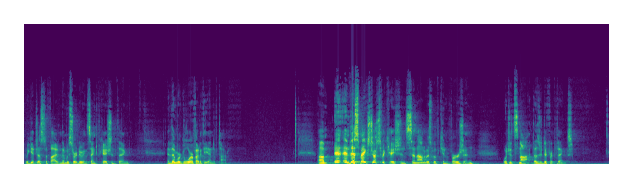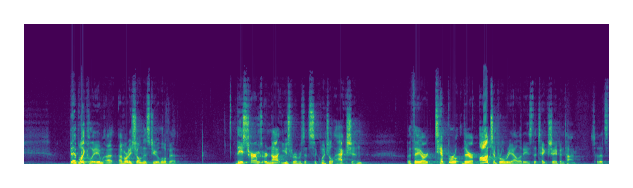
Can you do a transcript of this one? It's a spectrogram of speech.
we get justified, and then we start doing the sanctification thing and then we're glorified at the end of time. Um, and, and this makes justification synonymous with conversion, which it's not. Those are different things. Biblically, I've already shown this to you a little bit, these terms are not used to represent sequential action, but they are temporal, they're atemporal realities that take shape in time. So that's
